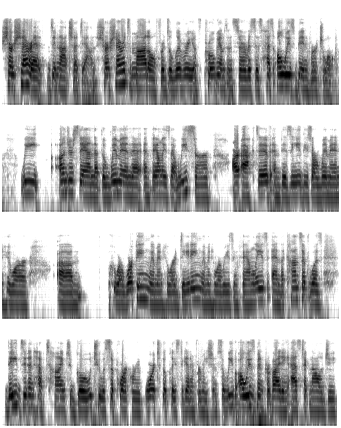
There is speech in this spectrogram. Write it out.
Sharsheret did not shut down. Sharsheret's model for delivery of programs and services has always been virtual. We understand that the women that, and families that we serve are active and busy. These are women who are um, who are working, women who are dating, women who are raising families. And the concept was they didn't have time to go to a support group or to a place to get information. So we've always been providing as technology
